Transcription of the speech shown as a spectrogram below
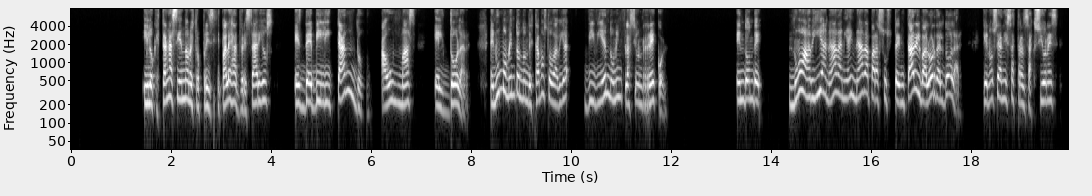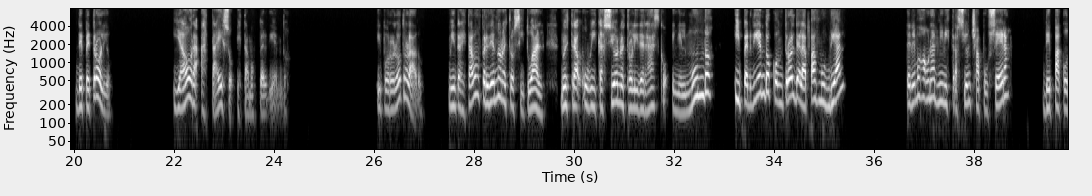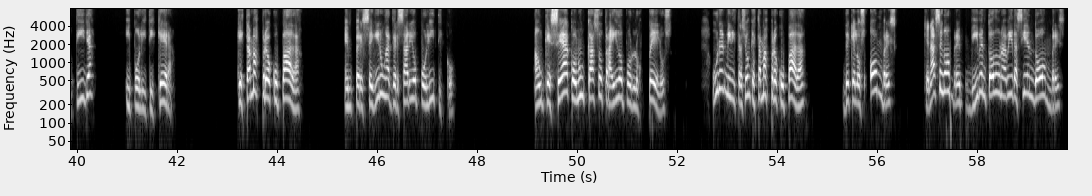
Y lo que están haciendo nuestros principales adversarios es debilitando aún más el dólar en un momento en donde estamos todavía viviendo una inflación récord, en donde no había nada ni hay nada para sustentar el valor del dólar, que no sean esas transacciones de petróleo. Y ahora hasta eso estamos perdiendo. Y por el otro lado, mientras estamos perdiendo nuestro situal, nuestra ubicación, nuestro liderazgo en el mundo y perdiendo control de la paz mundial, tenemos a una administración chapucera, de pacotilla y politiquera, que está más preocupada en perseguir un adversario político, aunque sea con un caso traído por los pelos, una administración que está más preocupada de que los hombres que nacen hombres viven toda una vida siendo hombres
